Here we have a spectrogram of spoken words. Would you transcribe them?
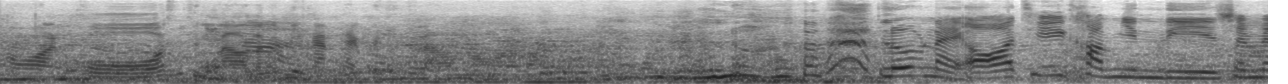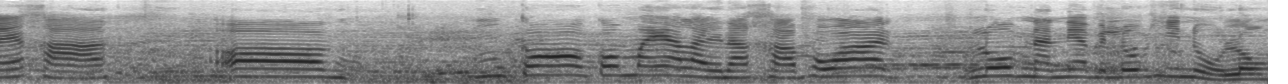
ชอนโพสต์ถึงเราแล้วก็มีการแท็กไปถึงเราเนาะรูปไหนอ๋อที่คำยินดีใช่ไหมคะเอ่อก็ก็ไม่อะไรนะคะ เพราะว่ารูปนั้นเนี่ยเป็นรูปที่หนูลง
